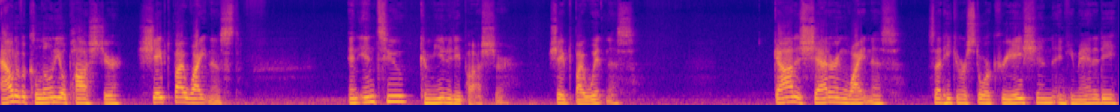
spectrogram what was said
out of a colonial posture shaped by whiteness and into community posture shaped by witness. God is shattering whiteness so that he can restore creation and humanity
